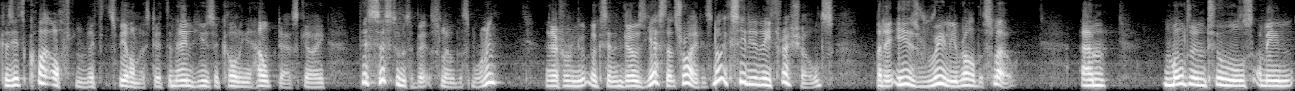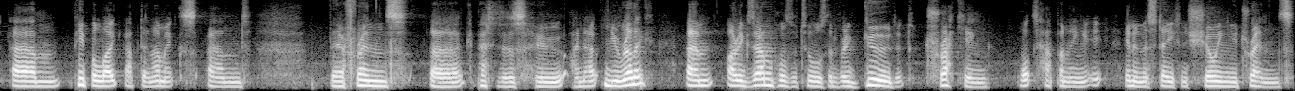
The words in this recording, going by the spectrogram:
Because it's quite often, if let's be honest, it's an end user calling a help desk going, this system's a bit slow this morning. And everyone looks in and goes, yes, that's right. It's not exceeded any thresholds, but it is really rather slow. Um, modern tools, I mean, um, people like AppDynamics and their friends, uh, competitors who I know, New Relic, um, are examples of tools that are very good at tracking what's happening in an estate and showing you trends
